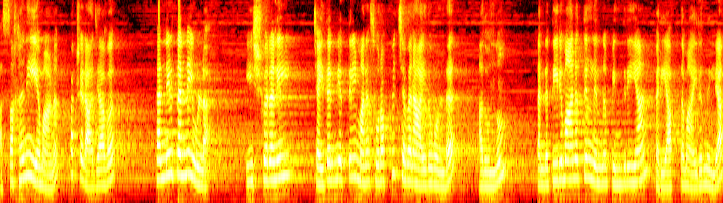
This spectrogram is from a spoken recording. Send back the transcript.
അസഹനീയമാണ്. പക്ഷെ രാജാവ് തന്നിൽ തന്നെയുള്ള ഈശ്വരനിൽ ചൈതന്യത്തിൽ മനസ്സുറപ്പിച്ചവനായതുകൊണ്ട് അതൊന്നും തന്റെ തീരുമാനത്തിൽ നിന്ന് പിന്തിരിയാൻ പര്യാപ്തമായിരുന്നില്ല.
